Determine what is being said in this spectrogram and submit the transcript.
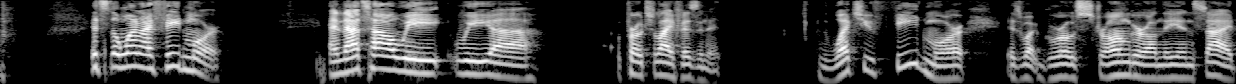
it's the one I feed more. And that's how we, we uh, approach life, isn't it? What you feed more is what grows stronger on the inside.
